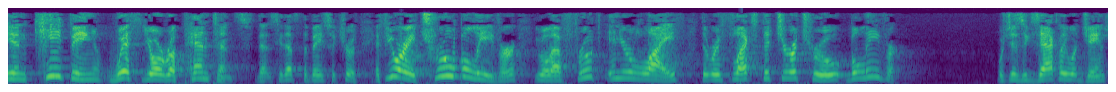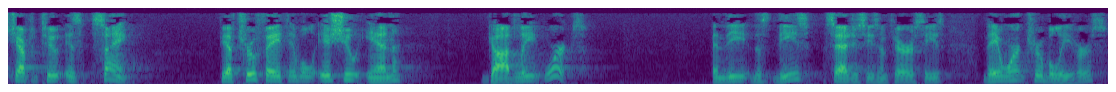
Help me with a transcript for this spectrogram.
in keeping with your repentance. That, see, that's the basic truth. If you are a true believer, you will have fruit in your life that reflects that you're a true believer. Which is exactly what James chapter 2 is saying. If you have true faith, it will issue in godly works. And the, the, these Sadducees and Pharisees, they weren't true believers.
